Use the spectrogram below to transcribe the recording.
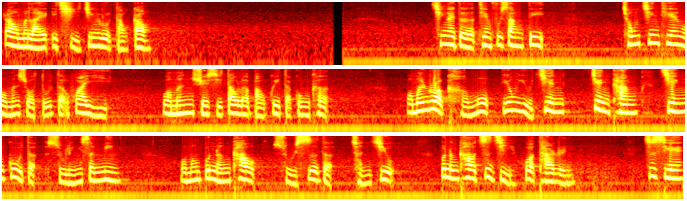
让我们来一起进入祷告。亲爱的天父上帝，从今天我们所读的话语，我们学习到了宝贵的功课。我们若渴慕拥有健健康坚固的属灵生命，我们不能靠属世的成就，不能靠自己或他人，这些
